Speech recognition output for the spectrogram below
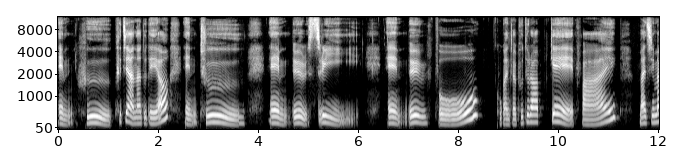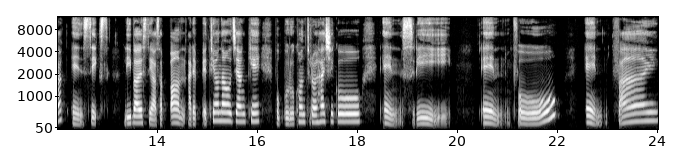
M 후 크지 않아도 돼요. and two and 둘 three and 둘 four 고관절 부드럽게 5 마지막 and 6 reverse 6번. 아랫배 튀어나오지 않게 복부로 컨트롤 하시고. and 3 and 4 and 5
